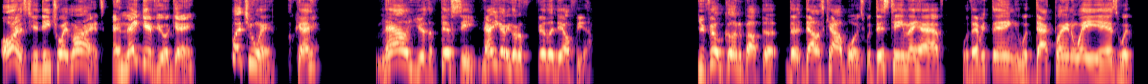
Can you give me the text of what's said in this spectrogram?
Or it's your Detroit Lions and they give you a game, but you win. Okay. Now you're the fifth seed. Now you got to go to Philadelphia. You feel good about the the Dallas Cowboys with this team they have, with everything, with Dak playing the way he is, with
